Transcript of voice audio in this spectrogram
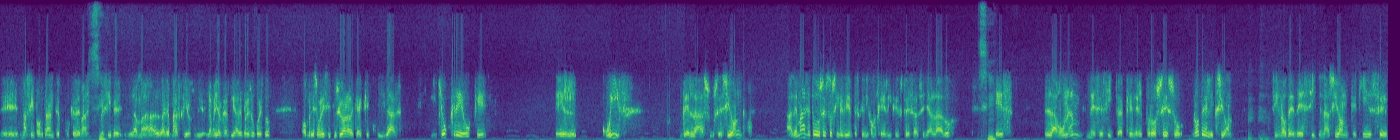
eh, más importante, porque además recibe la, la, más, la mayor cantidad de presupuesto, hombre, es una institución a la que hay que cuidar. Y yo creo que el quiz de la sucesión, además de todos estos ingredientes que dijo Angélica que ustedes han señalado, es la UNAM necesita que en el proceso, no de elección, sino de designación que 15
